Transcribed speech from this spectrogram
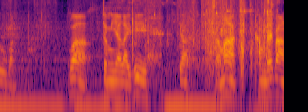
ดูก่อน ว่าจะมีอะไรที่จะสามารถทำได้บ้าง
